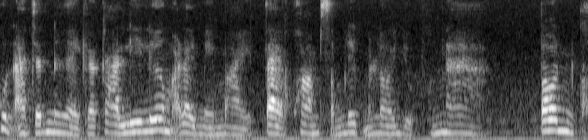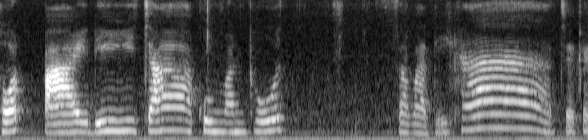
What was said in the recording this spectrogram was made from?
คุณอาจจะเหนื่อยกับการรีเริ่มอะไรใหม่ ๆ แต่ความสำเร็จมันรออยู่ข้างหน้า ต้นคดปลายดีจ้าคุณวันพุธ สวัสดีค่ะ เจอกัน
